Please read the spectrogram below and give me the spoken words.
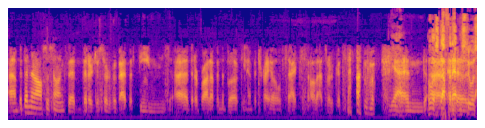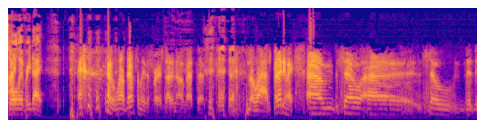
Um, but then there are also songs that that are just sort of about the themes uh, that are brought up in the book. You know, betrayal, sex, all that sort of good stuff. Yeah. and All the uh, stuff that happens to us I- all every day. well, definitely the first. I don't know about the the last, but anyway. Um, so uh, so the the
